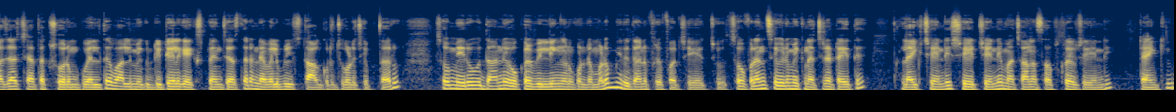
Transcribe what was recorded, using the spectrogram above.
బజాజ్ చేతక్ షోరూమ్కి వెళ్తే వాళ్ళు మీకు డీటెయిల్గా ఎక్స్ప్లెయిన్ చేస్తారు అండ్ అవైలబుల్ స్టాక్ గురించి కూడా చెప్తారు. సో మీరు దాన్ని ఒక విల్లింగ్ అనుకుంటే మేడం మీరు దాన్ని ప్రిఫర్ చేయొచ్చు. సో ఫ్రెండ్స్ ఈ వీడియో మీకు నచ్చినట్టయితే లైక్ చేయండి షేర్ చేయండి మా ఛానల్ సబ్స్క్రైబ్ చేయండి. Thank you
